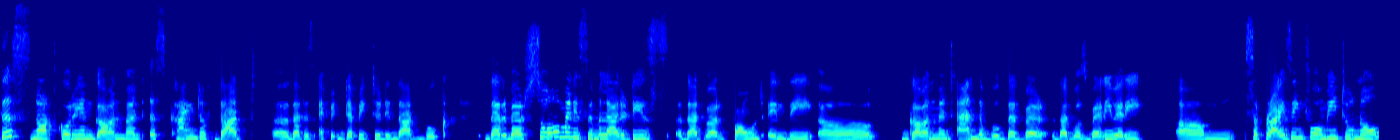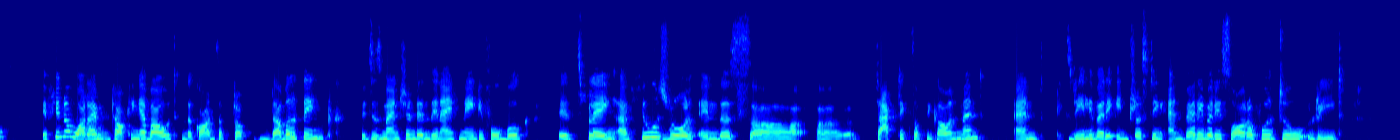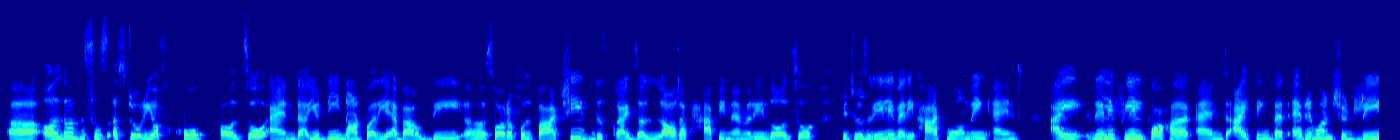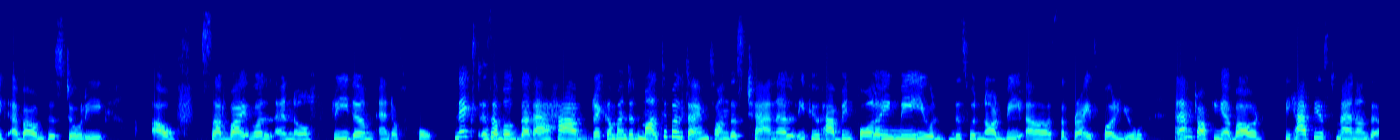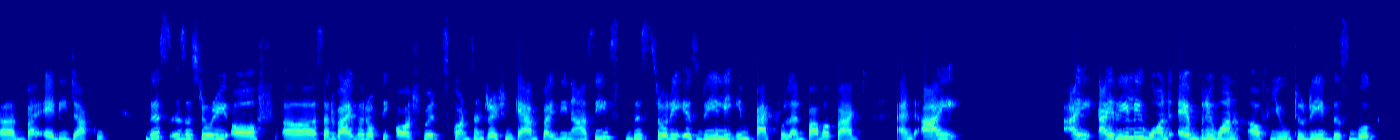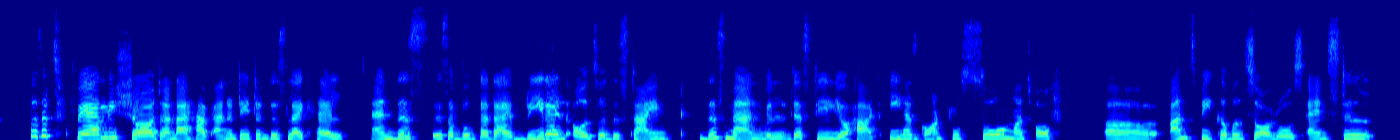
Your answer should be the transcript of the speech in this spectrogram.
this North Korean government is kind of that uh, that is depicted in that book there were so many similarities that were found in the uh, government and the book that were that was very very um, surprising for me to know. If you know what I'm talking about, the concept of doublethink, which is mentioned in the 1984 book, it's playing a huge role in this uh, uh, tactics of the government, and it's really very interesting and very very sorrowful to read. Uh, although this is a story of hope also and uh, you need not worry about the uh, sorrowful part she describes a lot of happy memories also which was really very heartwarming and i really feel for her and i think that everyone should read about this story of survival and of freedom and of hope. Next is a book that I have recommended multiple times on this channel. If you have been following me, you this would not be a surprise for you. And I'm talking about The Happiest Man on the Earth by Eddie Jaku. This is a story of a survivor of the Auschwitz concentration camp by the Nazis. This story is really impactful and power-packed and I, I, I really want every one of you to read this book because it's fairly short and I have annotated this like hell and this is a book that I have reread also this time. This man will just steal your heart. He has gone through so much of uh, unspeakable sorrows and still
